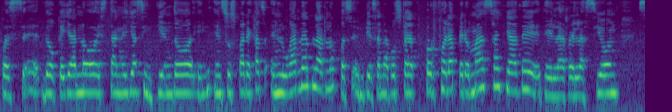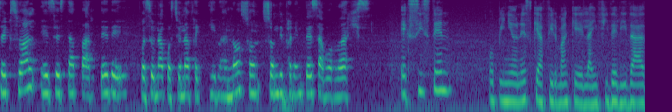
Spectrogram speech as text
pues eh, lo que ya no están ellas sintiendo en, sus parejas, en lugar de hablarlo, pues empiezan a buscar por fuera, pero más allá de, de, la relación sexual es esta parte de pues una cuestión afectiva, ¿no? Son, son diferentes abordajes. Existen opiniones que afirman que la infidelidad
